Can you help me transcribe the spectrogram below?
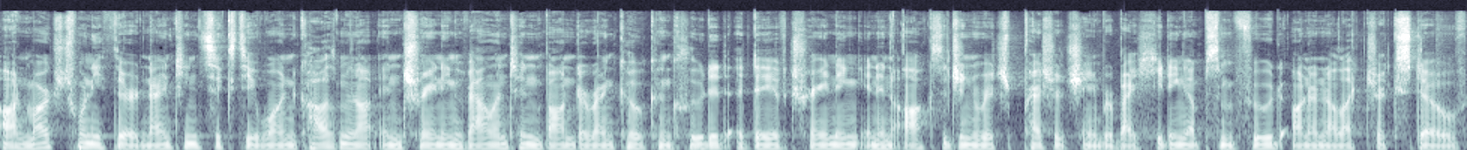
On March 23, 1961, cosmonaut in training Valentin Bondarenko concluded a day of training in an oxygen rich pressure chamber by heating up some food on an electric stove.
